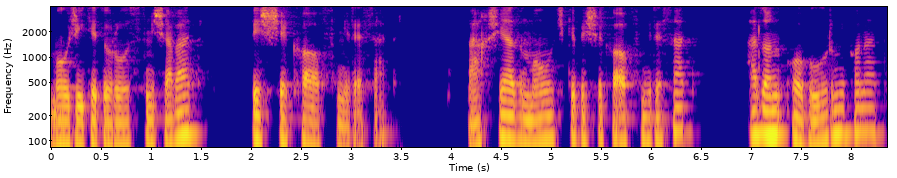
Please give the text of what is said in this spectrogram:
موجی که درست می شود به شکاف می رسد. بخشی از موج که به شکاف می رسد از آن عبور می کند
